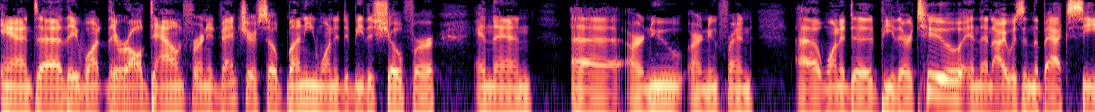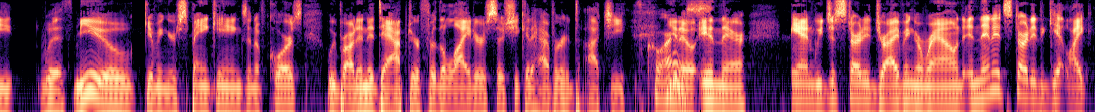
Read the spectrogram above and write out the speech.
And uh, they want they were all down for an adventure. So Bunny wanted to be the chauffeur, and then uh, our new our new friend uh, wanted to be there too, and then I was in the back seat with Mew giving her spankings, and of course we brought an adapter for the lighter so she could have her Hitachi, you know, in there, and we just started driving around, and then it started to get like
